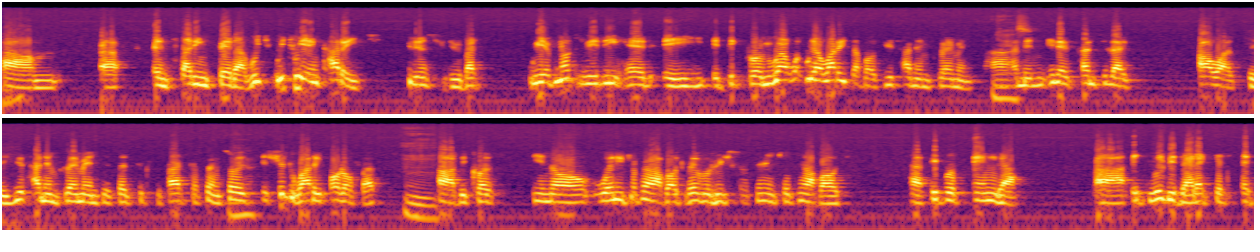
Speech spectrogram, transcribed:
um, uh, and studying further, which, which we encourage students to do. But we have not really had a, a big problem. We are, we are worried about youth unemployment. Uh, I mean, in a country like ours, the youth unemployment is at 65%. So it, it should worry all of us uh, because, you know, when you're talking about revolutions, when you're talking about uh, people's anger, uh, it will be directed at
